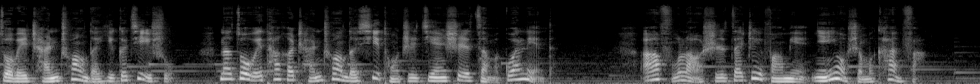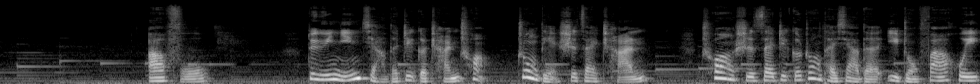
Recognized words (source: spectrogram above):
作为禅创的一个技术，那作为它和禅创的系统之间是怎么关联的？阿福老师在这方面您有什么看法？阿福，对于您讲的这个禅创，重点是在禅，创是在这个状态下的一种发挥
